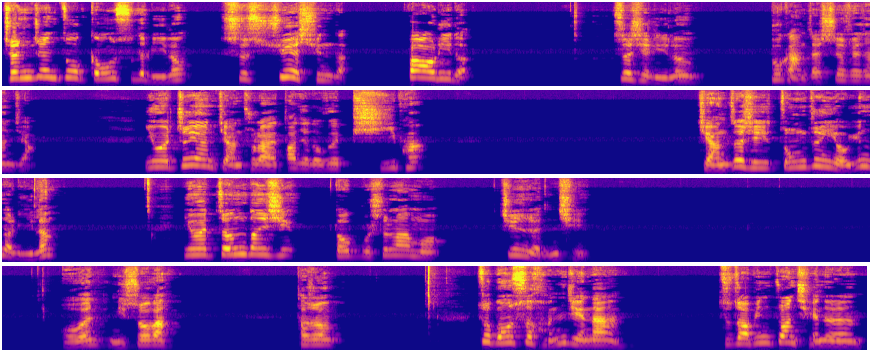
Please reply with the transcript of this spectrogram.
真正做公司的理论是血腥的、暴力的，这些理论不敢在社会上讲，因为这样讲出来大家都会批判。讲这些真正有用的理论，因为真东西。都不是那么近人情。我问你说吧，他说做公司很简单，只招聘赚钱的人。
